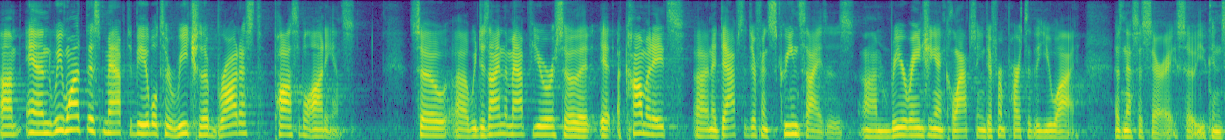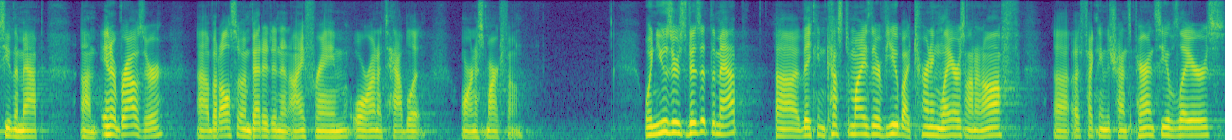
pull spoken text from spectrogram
Um, and we want this map to be able to reach the broadest possible audience. So uh, we designed the map viewer so that it accommodates uh, and adapts to different screen sizes, um, rearranging and collapsing different parts of the UI as necessary. So you can see the map um, in a browser, uh, but also embedded in an iframe or on a tablet or on a smartphone. When users visit the map, uh, they can customize their view by turning layers on and off, uh, affecting the transparency of layers,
